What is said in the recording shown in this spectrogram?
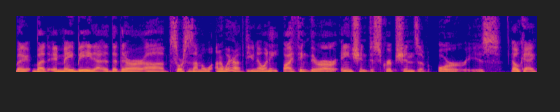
But, but it may be that there are, uh, sources I'm unaware of. Do you know any? Well, I think there are ancient descriptions of orreries. Okay.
